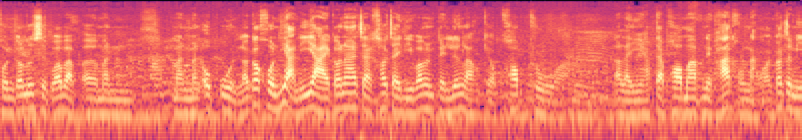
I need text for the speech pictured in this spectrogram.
คนก็รู้สึกว่าแบบเออมันมันมันอบอุ่น แล้วก็คนที่อ่านนิยายก็น่าจะเข้าใจดีว่ามันเป็นเรื่องราวเกี่ยวกับครอบครัวอะไรอย่างเงี้ยครับแต่พอมาในพาร์ทของหนังมันก็จะมี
